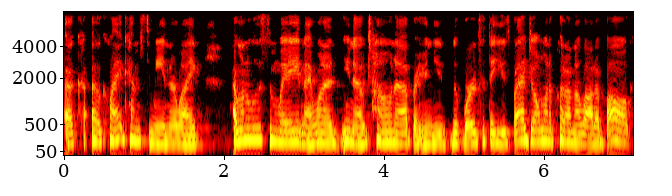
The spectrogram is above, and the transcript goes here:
a, a client comes to me and they're like, I want to lose some weight and I want to, you know, tone up or and you, the words that they use, but I don't want to put on a lot of bulk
